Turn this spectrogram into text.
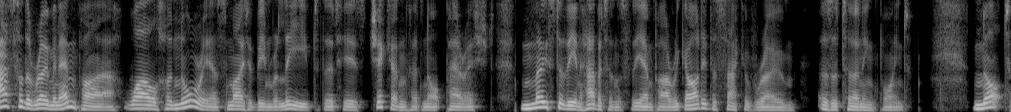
As for the Roman Empire, while Honorius might have been relieved that his chicken had not perished, most of the inhabitants of the empire regarded the sack of Rome as a turning point. Not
